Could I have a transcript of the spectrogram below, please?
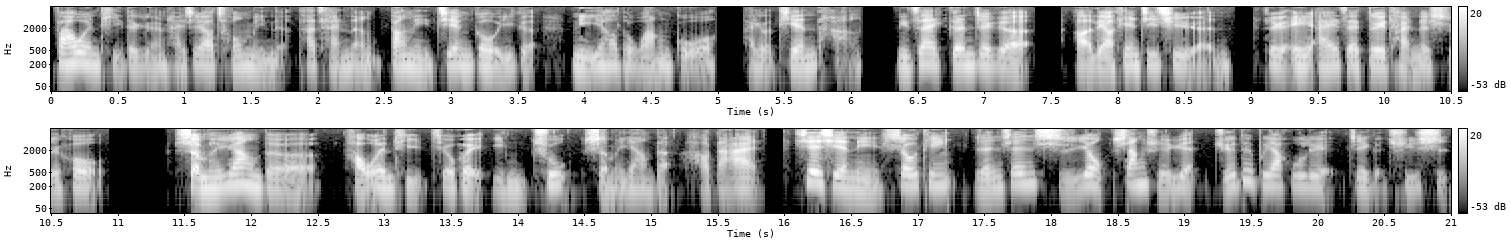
发问题的人还是要聪明的，他才能帮你建构一个你要的王国，还有天堂。你在跟这个啊、聊天机器人。这个 AI 在对谈的时候，什么样的好问题就会引出什么样的好答案。谢谢你收听人生实用商学院，绝对不要忽略这个趋势。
